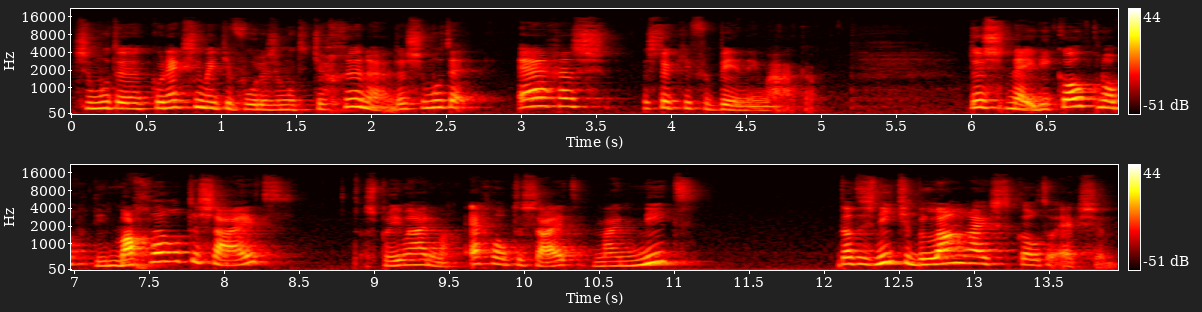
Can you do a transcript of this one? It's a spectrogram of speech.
Ze moeten een connectie met je voelen. Ze moeten het je gunnen. Dus ze moeten ergens een stukje verbinding maken. Dus nee, die koopknop die mag wel op de site. Dat is prima, die mag echt wel op de site. Maar niet, dat is niet je belangrijkste call to action.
